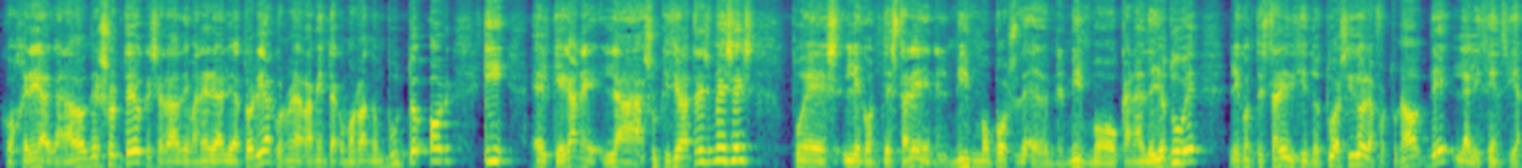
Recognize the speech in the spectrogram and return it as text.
cogeré al ganador del sorteo, que será de manera aleatoria, con una herramienta como random.org, y el que gane la suscripción a tres meses, pues le contestaré en el mismo post, en el mismo canal de YouTube, le contestaré diciendo tú has sido el afortunado de la licencia.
